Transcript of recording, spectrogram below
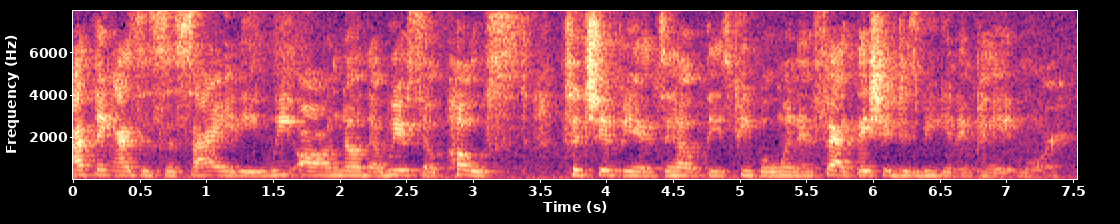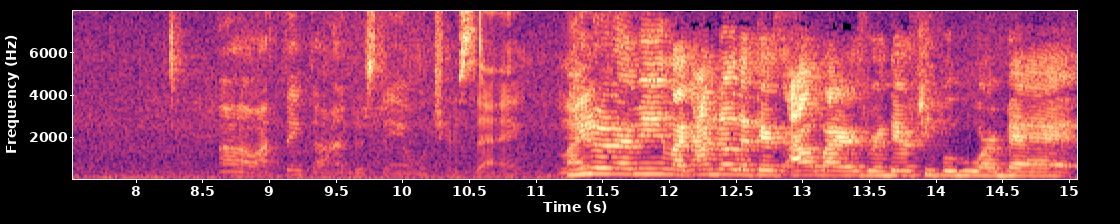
I think as a society, we all know that we're supposed to chip in to help these people when in fact they should just be getting paid more. Oh, I think I understand what you're saying. You know what I mean? Like I know that there's outliers where there's people who are bad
